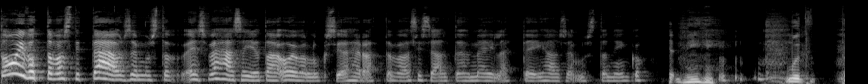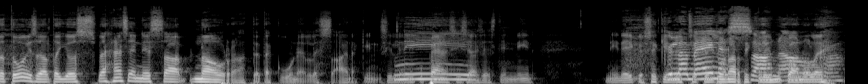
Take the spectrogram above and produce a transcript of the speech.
Toivottavasti tämä on semmoista edes vähän se jotain oivalluksia herättävää sisältöä meillä, ettei ihan semmoista niinku... Niin. Mutta toisaalta, jos vähän sen edes saa nauraa tätä kuunnellessa ainakin sille niin. Niin. Pään sisäisesti, niin, niin eikö sekin Kyllä nyt sitten tuon artikkelin mukaan ole nauraa.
